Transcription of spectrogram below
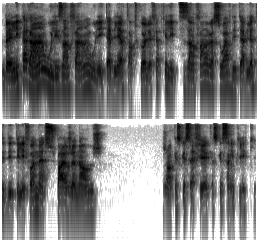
ben, les parents ou les enfants ou les tablettes. En tout cas, le fait que les petits-enfants reçoivent des tablettes et des téléphones à super jeune âge. Genre, qu'est-ce que ça fait? Qu'est-ce que ça implique?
